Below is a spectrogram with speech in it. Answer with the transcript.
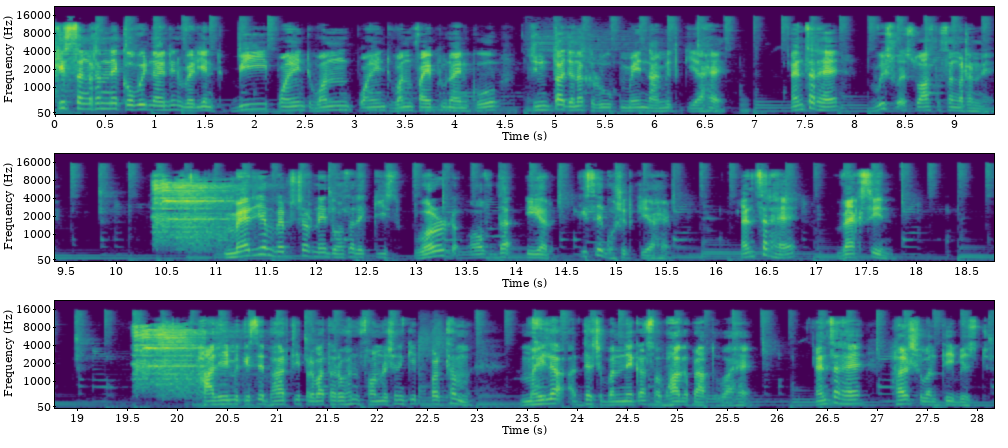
किस संगठन ने Covid 19 variant B point one point one five two nine को चिंताजनक रूप में नामित किया है? आंसर है विश्व स्वास्थ्य संगठन ने। मैरियम वेबस्टर ने 2021 वर्ड ऑफ़ द ईयर किसे घोषित किया है? आंसर है वैक्सीन। हाल ही में किसे भारतीय पर्वतारोहण फाउंडेशन की प्रथम महिला अध्यक्ष बनने का सौभाग्य प्राप्त हुआ है? आंसर है हर्षवंती बिस्ट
